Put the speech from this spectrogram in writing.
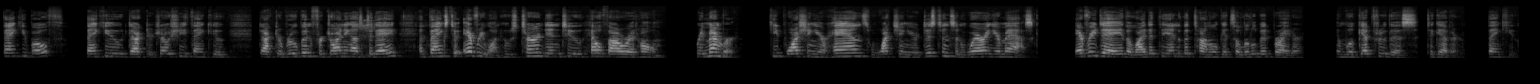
Thank you both. Thank you dr joshi. Thank you dr rubin for joining us today. And thanks to everyone who's turned into health hour at home. Remember keep washing your hands watching your distance and wearing your mask. Every day the light at the end of the tunnel gets a little bit brighter and we'll get through this together. Thank you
